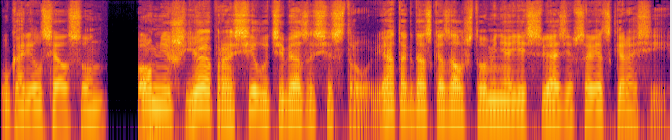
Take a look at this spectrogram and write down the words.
укорил Сяосун. «Помнишь, я просил у тебя за сестру. Я тогда сказал, что у меня есть связи в Советской России.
